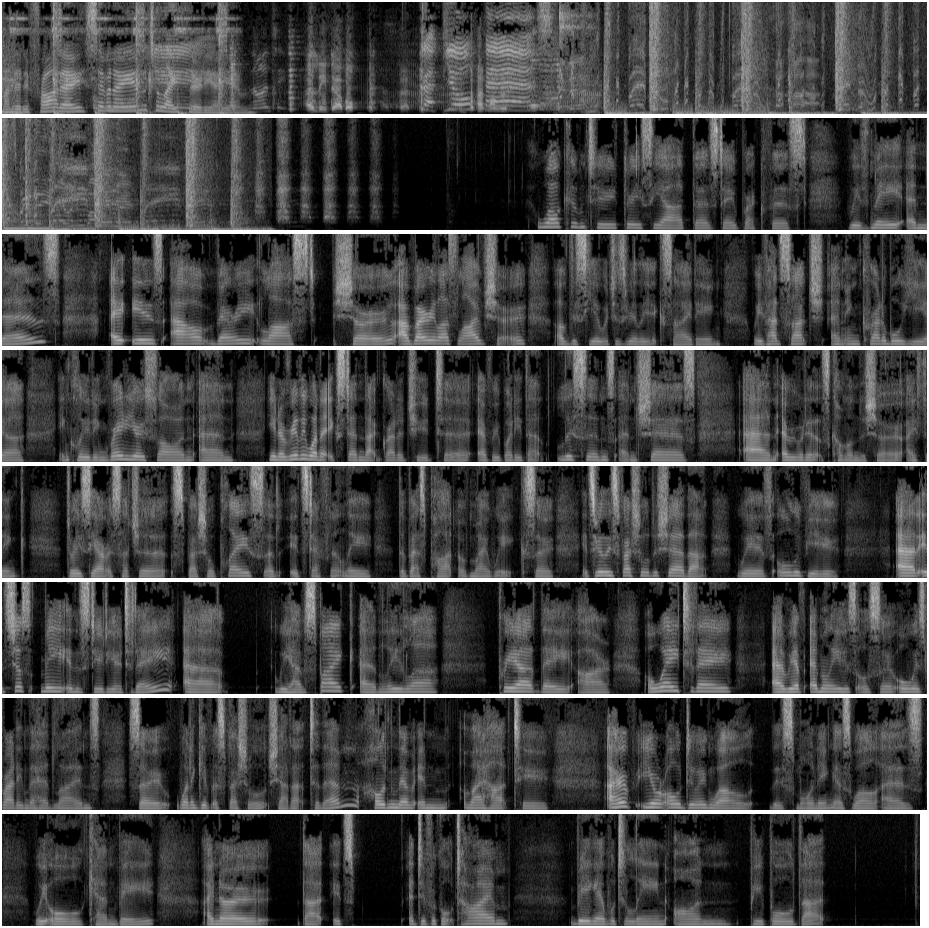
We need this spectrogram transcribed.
Monday to Friday, 7am till 8.30am. Only double. Clap your hands. Welcome to 3CR Thursday Breakfast with me, Inez. It is our very last show, our very last live show of this year, which is really exciting. We've had such an incredible year, including Radiothon, and, you know, really want to extend that gratitude to everybody that listens and shares and everybody that's come on the show. I think 3CR is such a special place, and it's definitely the best part of my week. So it's really special to share that with all of you. And it's just me in the studio today. Uh, we have Spike and Leela, Priya. They are away today. And we have Emily, who's also always writing the headlines. So, want to give a special shout out to them, holding them in my heart too. I hope you're all doing well this morning, as well as we all can be. I know that it's a difficult time being able to lean on people that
